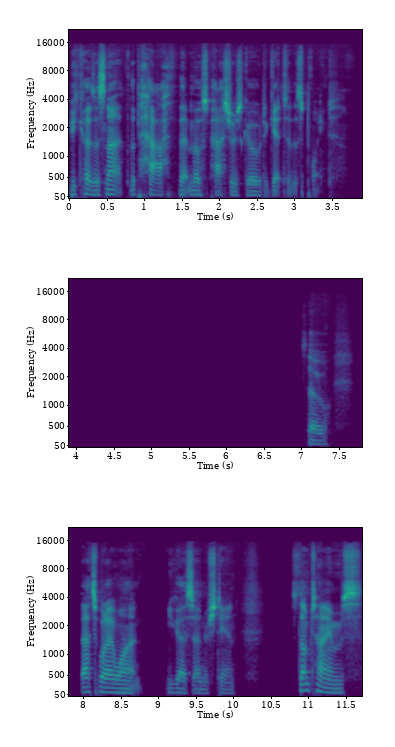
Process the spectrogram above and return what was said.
because it's not the path that most pastors go to get to this point. So that's what I want you guys to understand. Sometimes,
